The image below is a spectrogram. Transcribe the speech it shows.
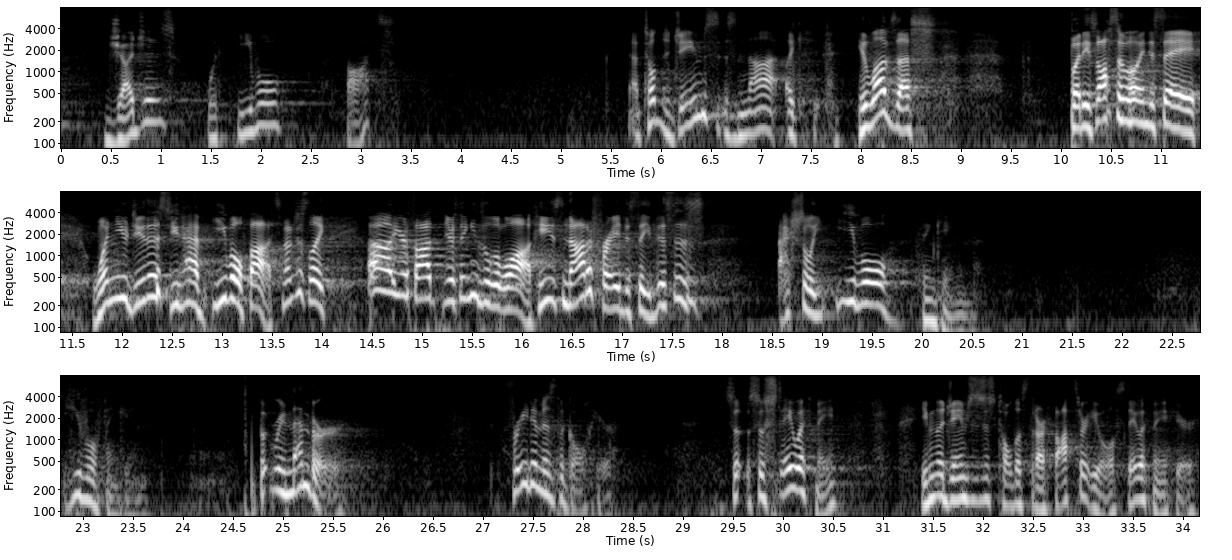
judges with evil thoughts? I told you, James is not like, he loves us, but he's also willing to say, when you do this, you have evil thoughts. Not just like, oh, your thought, your thinking's a little off. He's not afraid to say, this is actually evil thinking. Evil thinking. But remember, freedom is the goal here. So, so stay with me. Even though James has just told us that our thoughts are evil, stay with me here.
